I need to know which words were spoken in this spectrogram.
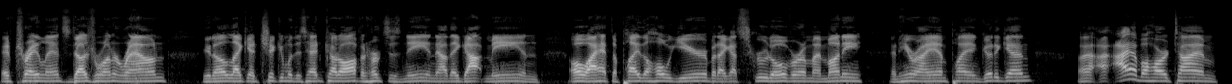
if Trey Lance does run around, you know, like a chicken with his head cut off and hurts his knee, and now they got me, and oh, I have to play the whole year, but I got screwed over on my money, and here I am playing good again. I, I have a hard time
